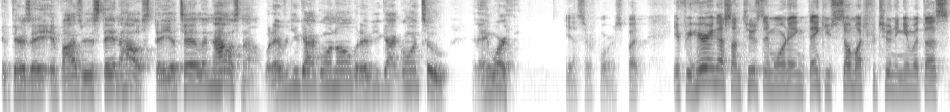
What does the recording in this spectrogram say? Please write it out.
If there's a advisory to stay in the house, stay your tail in the house now. Whatever you got going on, whatever you got going to, it ain't worth it. Yes, of course. But if you're hearing us on Tuesday morning, thank you so much for tuning in with us.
